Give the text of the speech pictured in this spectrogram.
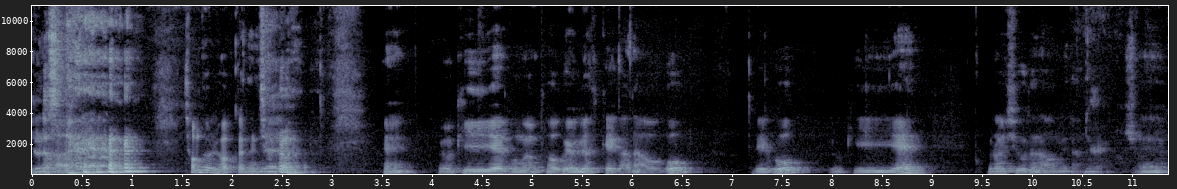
열렸어. 처음 돌려봤거든요. 네. 네, 여기에 보면 버그 16개가 나오고 그리고 여기에 이런 식으로 나옵니다. 네. 네,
